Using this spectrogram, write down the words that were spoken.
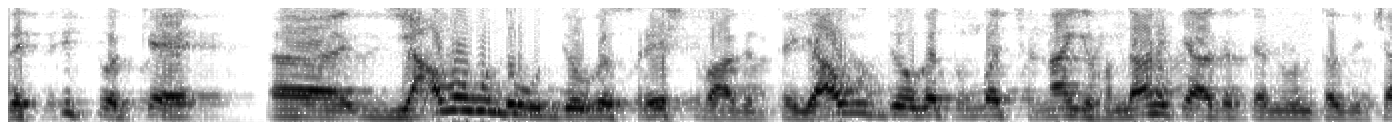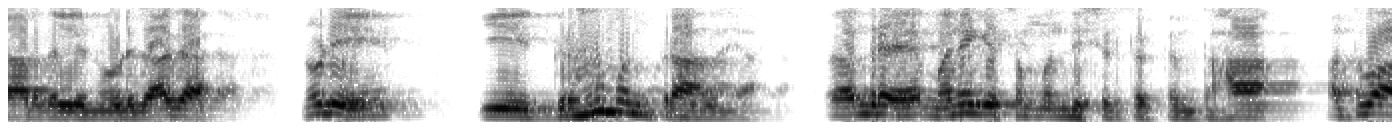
ವ್ಯಕ್ತಿತ್ವಕ್ಕೆ ಯಾವ ಒಂದು ಉದ್ಯೋಗ ಶ್ರೇಷ್ಠವಾಗುತ್ತೆ, ಯಾವ ಉದ್ಯೋಗ ತುಂಬಾ ಚೆನ್ನಾಗಿ ಹೊಂದಾಣಿಕೆ ಆಗುತ್ತೆ ಅನ್ನುವಂಥ ವಿಚಾರದಲ್ಲಿ ನೋಡಿದಾಗ, ನೋಡಿ ಈ ಗೃಹ ಮಂತ್ರಾಲಯ, ಅಂದ್ರೆ ಮನೆಗೆ ಸಂಬಂಧಿಸಿರ್ತಕ್ಕಂತಹ ಅಥವಾ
